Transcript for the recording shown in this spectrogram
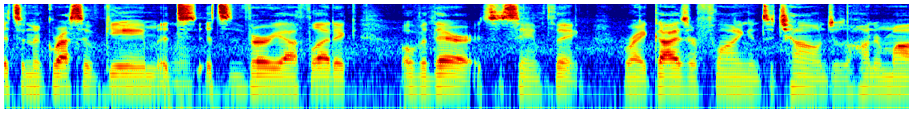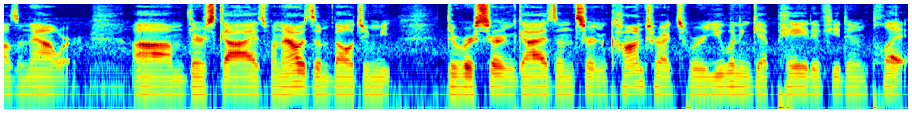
it's an aggressive game. It's it's very athletic. Over there it's the same thing. Right? Guys are flying into challenges 100 miles an hour. Um, there's guys when I was in Belgium there were certain guys on certain contracts where you wouldn't get paid if you didn't play.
